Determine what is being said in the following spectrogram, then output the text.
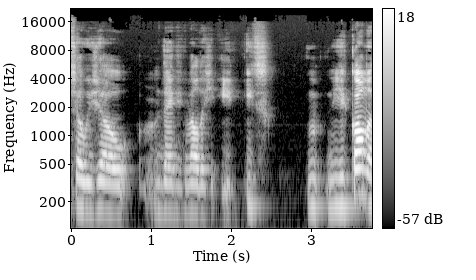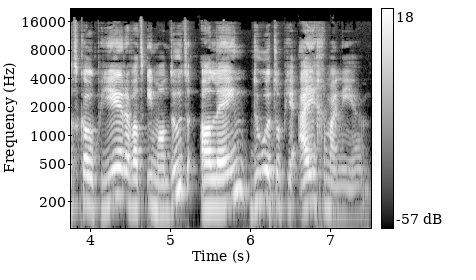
sowieso denk ik wel dat je iets. Je kan het kopiëren wat iemand doet, alleen doe het op je eigen manier.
